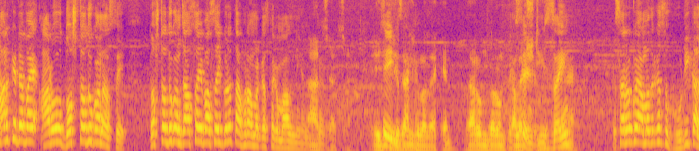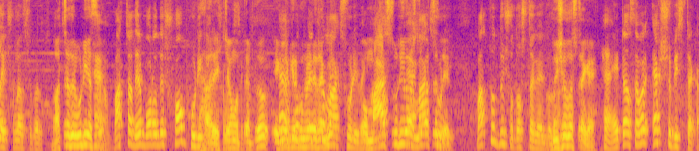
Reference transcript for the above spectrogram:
মার্কেটে ভাই আরও দশটা দোকান আছে। দশটা দোকান যাচাই বাছাই করে তারপর আমার কাছ থেকে মাল নিয়ে আচ্ছা আচ্ছা। এই যে এই যে ডিজাইনগুলো দেখেন দারুণ দারুণ কালেকশন ডিজাইন কই আমাদের কাছে হুডি কালেকশন আছে। বাচ্চাদের হুডি আছে? হ্যাঁ বাচ্চাদের বড়দের সব হুডি আরে চমৎকার তো। এগুলো কীরকম রেটে থাকবে? মার্কস হুডি ভাই। ও মার্কস হুডিও হ্যাঁ, আছে বাচ্চাদের? হুডি। মাত্র দুইশো দশ টাকা এগুলো। দুইশো দশ টাকায়? হ্যাঁ এটা আছে আবার একশো বিশ টাকা।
